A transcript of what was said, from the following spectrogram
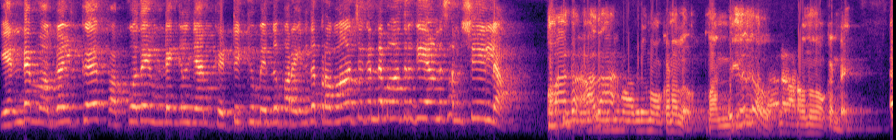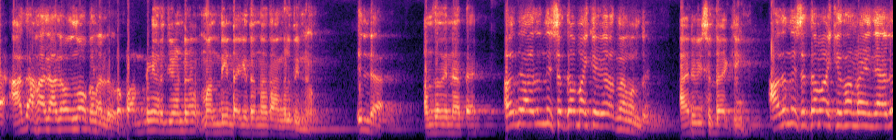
എന്റെ മകൾക്ക് പക്വതയുണ്ടെങ്കിൽ ഞാൻ കെട്ടിക്കും എന്ന് പറയുന്നത് പ്രവാചകന്റെ മാതൃകയാണ് സംശയമില്ല. മാത- അതാ. മാതൃക നോക്കണല്ലോ. മന്തി. എന്ന് നോക്കണ്ടേ? അത് ഹലാലോ നോക്കണല്ലോ. പന്നി ഇറച്ചികൊണ്ട് മന്തി ഉണ്ടാക്കി തന്നാൽ താങ്കൾ തിന്നോ? ഇല്ല. എന്താ തിന്നാത്തെ? അത് അത് നിഷിദ്ധമാക്കിയ കാരണമുണ്ട്. ആര് വിശദാക്കി അത് നിഷിദ്ധമാക്കിയെന്ന് പറഞ്ഞു കഴിഞ്ഞാൽ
